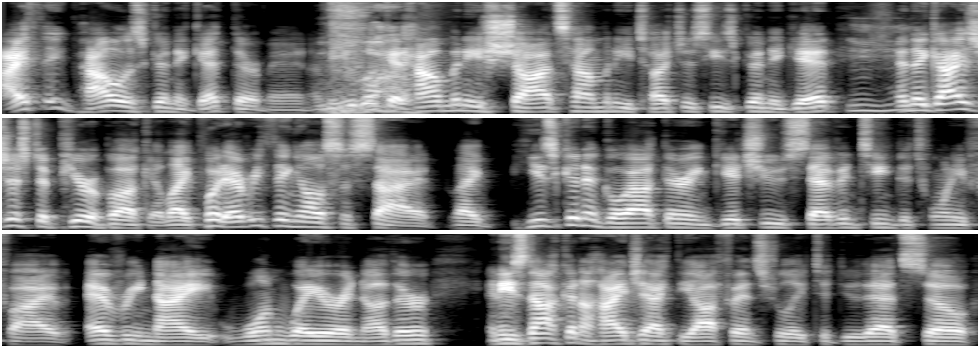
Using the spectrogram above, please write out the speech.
I think Paolo's going to get there, man. I mean, you look at how many shots, how many touches he's going to get, Mhm. and the guy's just a pure bucket. Like, put everything else aside. Like, he's going to go out there and get you 17 to 25 every night, one way or another. And he's not going to hijack the offense really to do that. So,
